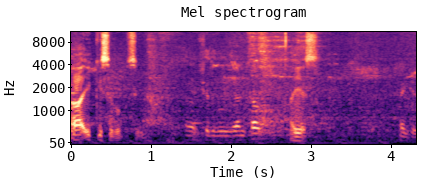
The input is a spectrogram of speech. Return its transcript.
ਆ 21 ਰੁਪਏ ਸੀ ਅਹ Shri Guru Granth Sahib? Yes thank you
